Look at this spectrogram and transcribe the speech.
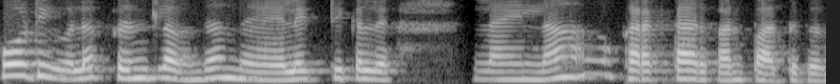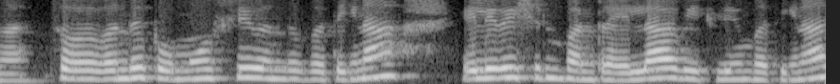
போர்ட்டிகோவில் ஃப்ரண்ட்டில் வந்து அந்த எலக்ட்ரிக்கல் லைன்லாம் கரெக்டாக இருக்கான்னு பார்த்துக்கோங்க ஸோ வந்து இப்போ மோஸ்ட்லி வந்து பார்த்தீங்கன்னா எலிவேஷன் பண்ணுற எல்லா வீட்லேயும் பார்த்தீங்கன்னா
